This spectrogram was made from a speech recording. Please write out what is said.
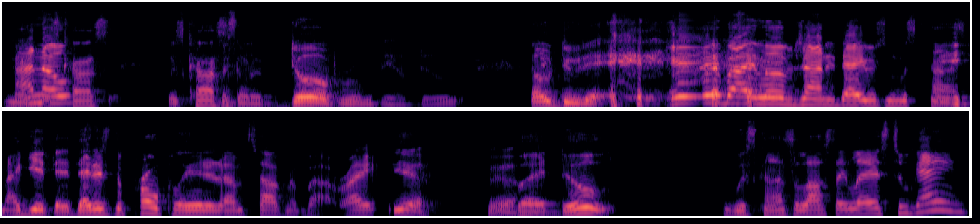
Man, know. Wisconsin. Wisconsin's gonna dub rule them, dude. Don't do that. Everybody loves Johnny Davis in Wisconsin. I get that. That is the pro player that I'm talking about, right? Yeah. Yeah. But dude, Wisconsin lost their last two games.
